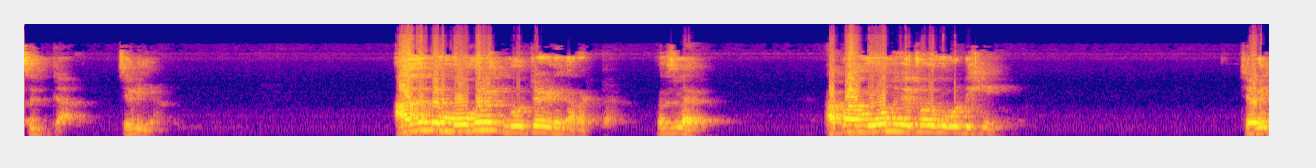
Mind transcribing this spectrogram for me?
സിറ്റാണ് ചെളിയാണ് അതിന്റെ മുകളിൽ നൂറ്റേഴ് കറക്റ്റാണ് മനസ്സിലായോ? അപ്പൊ ആ മൂന്ന് മീറ്റർ ഒന്ന് കൂട്ടിക്ക്. ചെളി.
